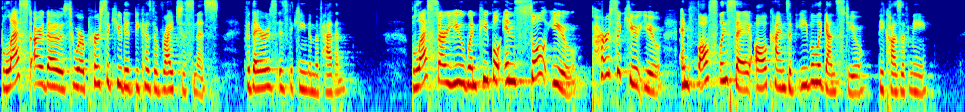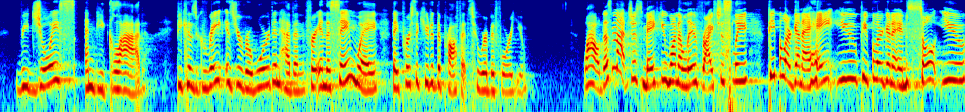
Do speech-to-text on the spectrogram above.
Blessed are those who are persecuted because of righteousness, for theirs is the kingdom of heaven. Blessed are you when people insult you, persecute you, and falsely say all kinds of evil against you because of me. Rejoice and be glad because great is your reward in heaven, for in the same way they persecuted the prophets who were before you. Wow, doesn't that just make you want to live righteously? People are going to hate you, people are going to insult you.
